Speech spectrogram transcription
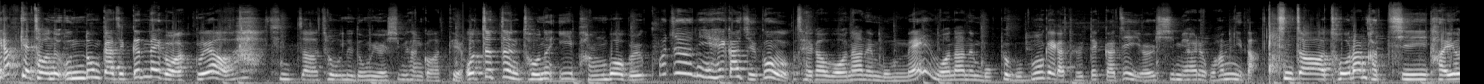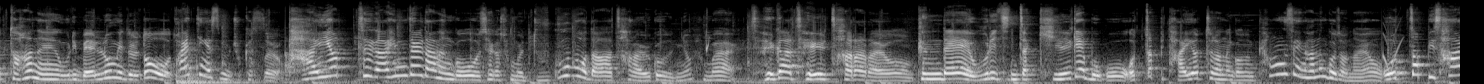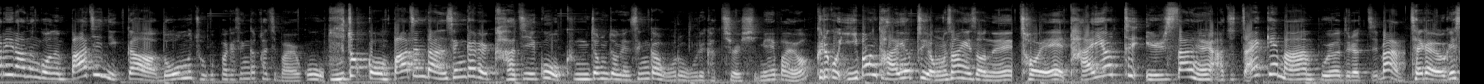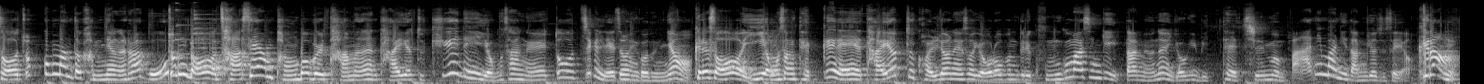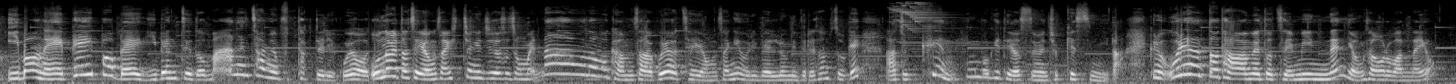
이렇게 저는 운동까지 끝내고 왔고요. 아, 진짜 저 오늘 너무 열심히 산 것 같아요. 어쨌든 저는 이 방법을 꾸준히 해가지고 제가 원하는 몸매, 원하는 목표 몸무게가 될 때까지 열심히 하려고 합니다. 진짜 저랑 같이 다이어트 하는 우리 멜로미들도 파이팅 했으면 좋겠어요. 다이어트가 힘들다는 거 제가 정말 누구보다 잘 알거든요. 정말 제가 제일 잘 알아요. 근데 우리 진짜 길게 보고 어차피 다이어트라는 거는 평생 하는 거잖아요. 어차피 살이라는 거는 빠지니까 너무 조급하게 생각하지 말고 무조건 무조건 빠진다는 생각을 가지고 긍정적인 생각으로 우리 같이 열심히 해봐요. 그리고 이번 다이어트 영상에서는 저의 다이어트 일상을 아주 짧게만 보여드렸지만 제가 여기서 조금만 더 감량을 하고 좀 더 자세한 방법을 담은 다이어트 Q&A 영상을 또 찍을 예정이거든요. 그래서 이 영상 댓글에 다이어트 관련해서 여러분들이 궁금하신 게 있다면 여기 밑에 질문 많이 많이 남겨주세요. 그럼 이번에 페이퍼백 이벤트도 많은 참여 부탁드리고요. 오늘도 제 영상 시청해주셔서 정말 너무너무 감사하고요. 제 영상이 우리 멜로미들의 삶 속에 아주 큰 행복이 되었으면 좋겠습니다. 그럼 우리는 또 다음에 더 재미있는 영상으로 만나요.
